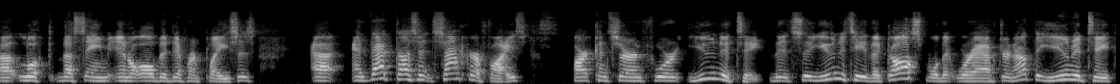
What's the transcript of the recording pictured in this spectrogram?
uh, look the same in all the different places. Uh, and that doesn't sacrifice our concern for unity. It's the unity of the gospel that we're after, not the unity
